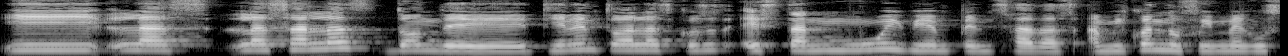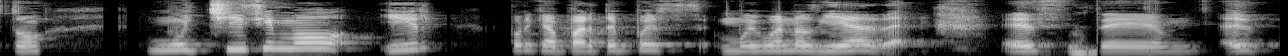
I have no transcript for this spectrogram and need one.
Y las, las salas donde tienen todas las cosas están muy bien pensadas. A mí cuando fui me gustó muchísimo ir, porque aparte, pues, muy buenos guías, este, eh,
